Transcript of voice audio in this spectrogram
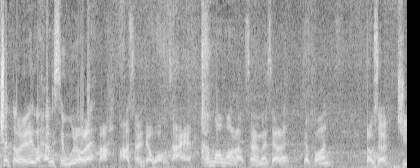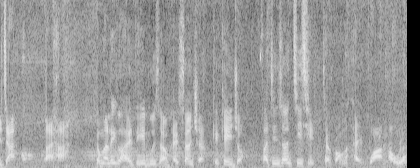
出到嚟呢個鄉事會路咧，嗱，馬上就旺晒啊！咁望望樓上嘅時候咧，就講緊樓上住宅大廈。咁啊，呢個係基本上係商場嘅基座。發展商之前就講緊係華茂啦，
